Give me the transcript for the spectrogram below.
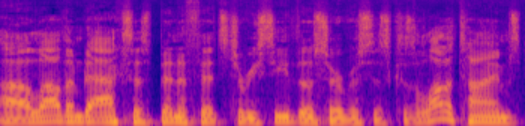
uh, allow them to access benefits to receive those services. Because a lot of times,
